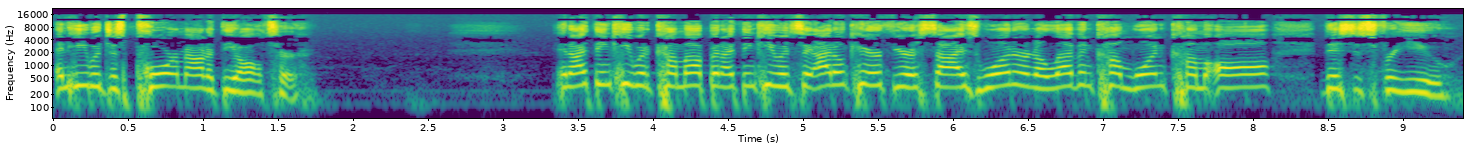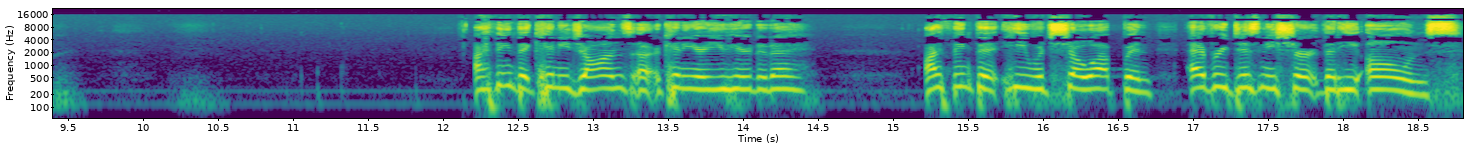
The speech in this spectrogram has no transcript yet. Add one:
and he would just pour them out at the altar. And I think he would come up and I think he would say, I don't care if you're a size one or an 11, come one, come all. This is for you. I think that Kenny Johns, uh, Kenny, are you here today? I think that he would show up in every Disney shirt that he owns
